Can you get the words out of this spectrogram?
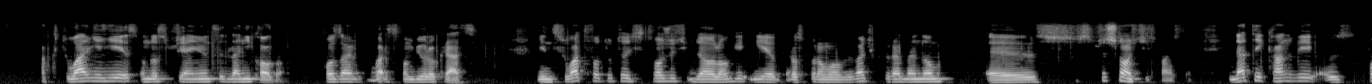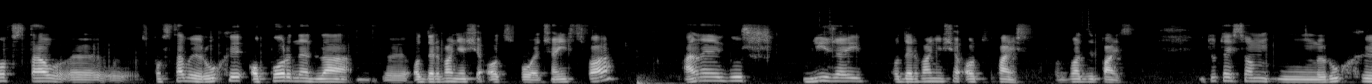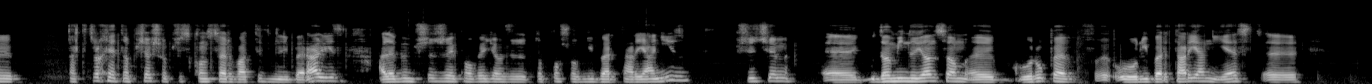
aktualnie nie jest ono sprzyjające dla nikogo, poza warstwą biurokracji. Więc łatwo tutaj stworzyć ideologię i je rozpromowywać, które będą y, w sprzeczności z państwem. Na tej kanwie powstał, powstały ruchy oporne dla oderwania się od społeczeństwa, ale już bliżej oderwania się od państwa, od władzy państwa. I tutaj są mm, ruchy, tak trochę to przeszło przez konserwatywny liberalizm, ale bym szerzej powiedział, że to poszło w libertarianizm, przy czym e, dominującą e, grupę u libertarian jest e,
